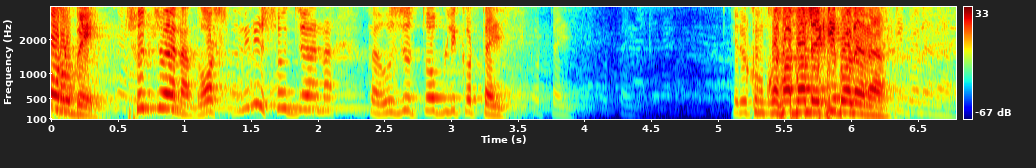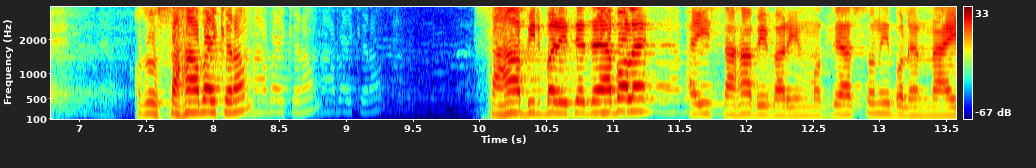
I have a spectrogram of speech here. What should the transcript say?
করবে, সহ্য হয় না, দশ মিনিট সহ্য হয় না। হুজুর তবলি করতে আইস এরকম কথা বলে কি বলে না? সাহাবাই কেরাম, সাহাবির বাড়িতে বলে, এই সাহাবি বাড়ির মধ্যে আসনি, বলে, নাই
